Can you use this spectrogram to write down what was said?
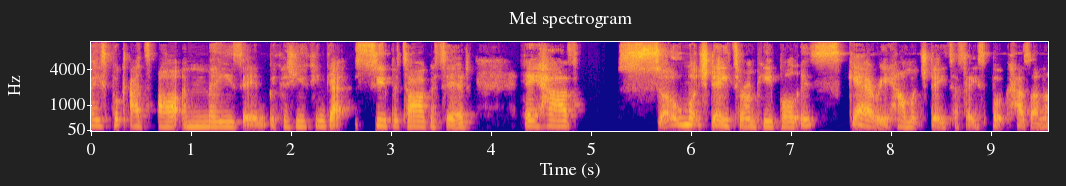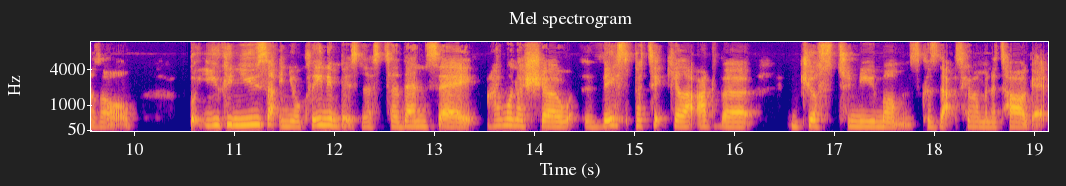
Facebook ads are amazing because you can get super targeted. They have so much data on people. It's scary how much data Facebook has on us all. But you can use that in your cleaning business to then say, I want to show this particular advert just to new mums because that's who I'm going to target.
